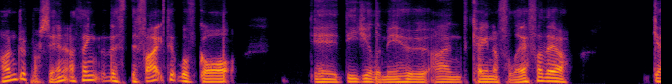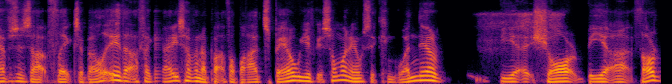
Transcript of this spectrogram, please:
Hundred percent. I think the the fact that we've got uh, DJ LeMahieu and Kiner-Falefa there gives us that flexibility that if a guy's having a bit of a bad spell, you've got someone else that can go in there, be it at short, be it at third,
